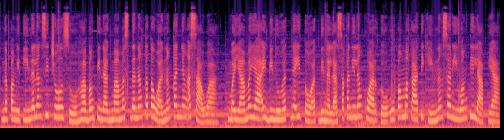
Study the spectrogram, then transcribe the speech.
Napangiti na lang si Cholso habang pinagmamasdan ang katawan ng kanyang asawa. Maya-maya ay binuhat niya ito at dinala sa kanilang kwarto upang makatikim ng sariwang tilapia.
